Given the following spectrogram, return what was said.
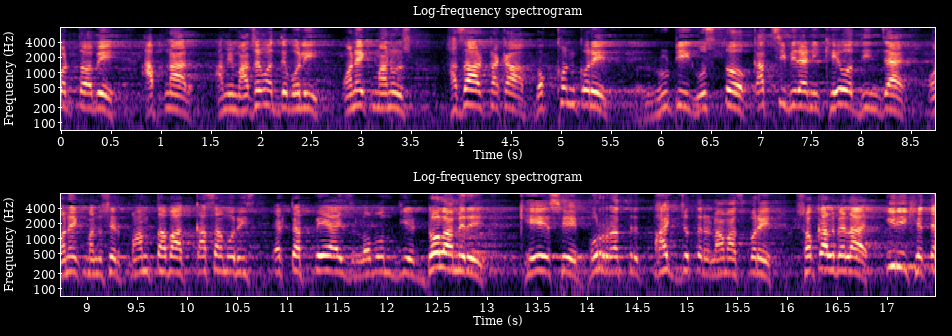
করতে হবে। আপনার, আমি মাঝে মধ্যে বলি, অনেক মানুষ হাজার টাকা বক্ষণ করে রুটি, গোস্ত, কাচ্চি বিরিয়ানি খেয়েও দিন যায়। অনেক মানুষের পান্তাবাদ কাঁচামরিচ, একটা পেঁয়াজ, লবণ দিয়ে ডলা মেরে খেয়ে সে ভোর রাত্রে তাহাজ্যতের নামাজ পড়ে, সকালবেলায় ইরি খেতে,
